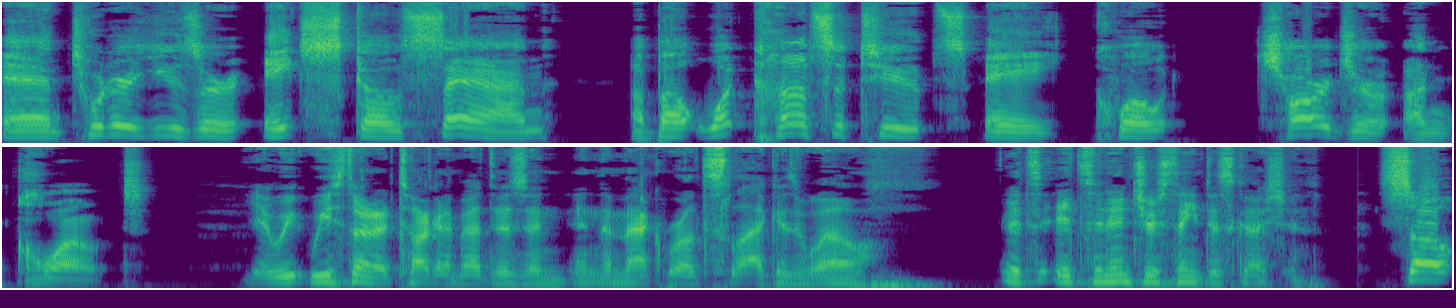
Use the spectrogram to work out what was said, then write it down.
and Twitter user HSCO about what constitutes a quote charger unquote. Yeah, we, we started talking about this in, in the Macworld Slack as well. It's it's an interesting discussion. So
